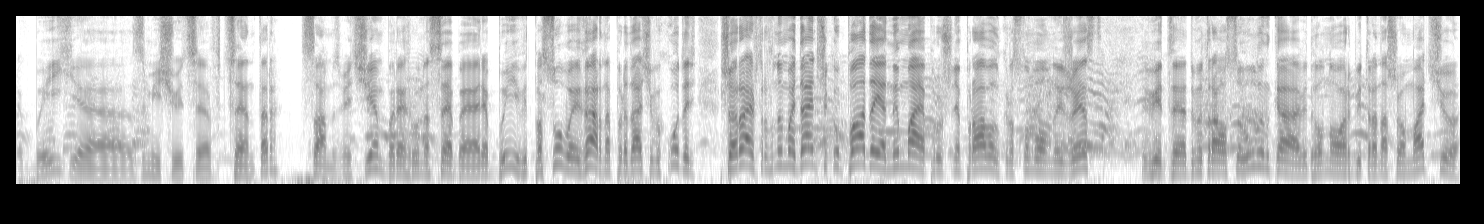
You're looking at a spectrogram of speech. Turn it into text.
Рябий е, зміщується в центр. Сам з м'ячем бере гру на себе. Рябий відпасовує. Гарна передача виходить. Шарай в штрафному майданчику падає. Немає порушення правил. Красномовний жест від е, Дмитра Осауленка, від головного арбітра нашого матчу.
